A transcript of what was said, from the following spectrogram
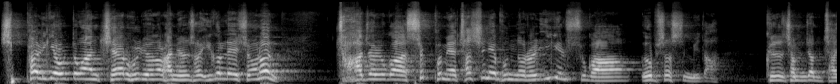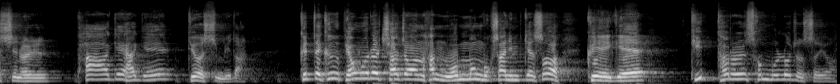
18개월 동안 재활 훈련을 하면서 이글레시오는 좌절과 슬픔에 자신의 분노를 이길 수가 없었습니다. 그래서 점점 자신을 파괴하게 되었습니다. 그때 그 병원을 찾아온 한 원목 목사님께서 그에게 기타를 선물로 줬어요.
